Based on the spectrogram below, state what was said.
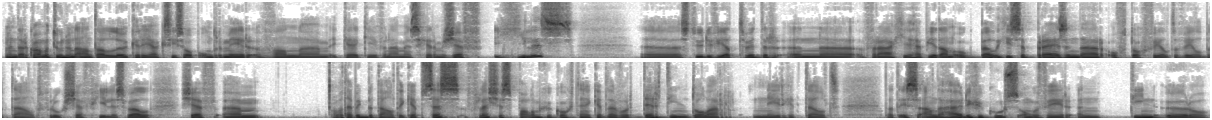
En daar kwamen toen een aantal leuke reacties op, onder meer van, ehm, ik kijk even naar mijn scherm, Jeff Gilles. stuurde via Twitter een vraagje: Heb je dan ook Belgische prijzen daar of toch veel te veel betaald? Vroeg chef Gilles. Wel, chef, um, wat heb ik betaald? Ik heb zes flesjes palm gekocht en ik heb daarvoor 13 dollar neergeteld. Dat is aan de huidige koers ongeveer een 10 euro.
